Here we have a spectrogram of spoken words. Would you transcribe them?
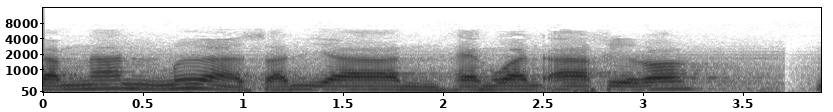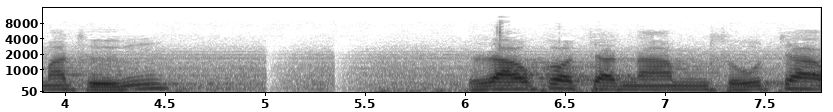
ดังนั้นเมื่อสัญญาณแห่งวันอาคิรอมาถึง เราก็จะนำสู่เจ้า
